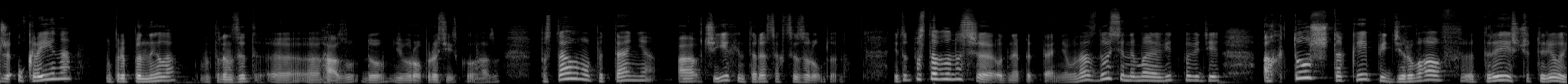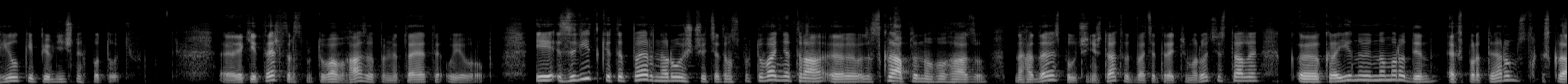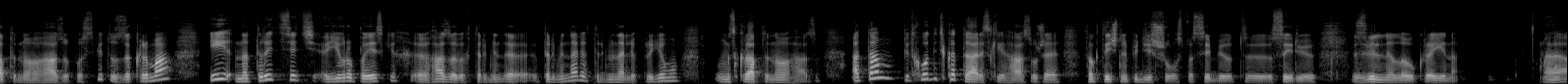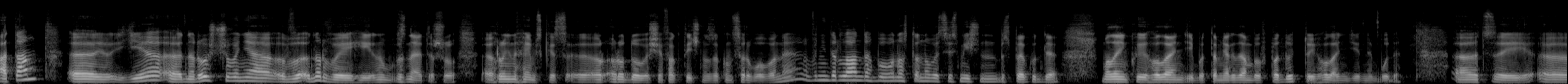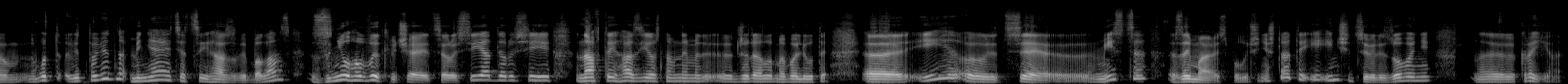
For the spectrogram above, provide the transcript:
Отже, Україна припинила транзит е, газу до Європи, російського газу. Поставимо питання, а в чиїх інтересах це зроблено? І тут поставлено ще одне питання. У нас досі немає відповіді: а хто ж таки підірвав три з чотирьох гілки північних потоків? Е, який теж транспортував газ, ви пам'ятаєте, у Європу. І звідки тепер нарощується транспортування тра- е, скрапленого газу? Нагадаю, Сполучені Штати у 2023 році стали е, країною номер один експортером скрапленого газу по світу, зокрема, і на 30 європейських газових терміналів, терміналів прийому скрапленого газу. А там підходить катарський газ, уже фактично підійшов. Спасибі, от Сирію звільнила Україна. Е, А там е, є е, нарощування в Норвегії. Ну, ви знаєте, що Гронінгемське родовище фактично законсервоване в Нідерландах, бо воно становить сейсмічну небезпеку для маленької Голландії, бо там як дамби впадуть, то й Голландії не буде. Цей, е, от, відповідно, міняється цей газовий баланс. З нього виключається Росія, де Росії нафта і газ є основними джерелами валюти. І це місце займають Сполучені Штати і інші цивілізовані е, країни.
